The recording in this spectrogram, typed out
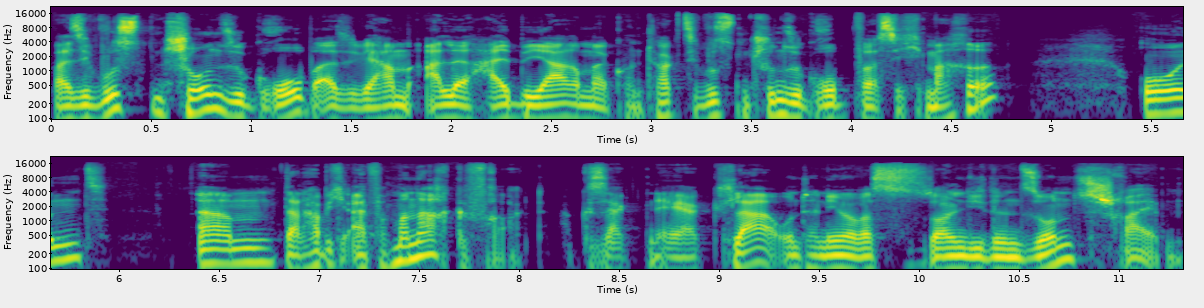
Weil sie wussten schon so grob, also wir haben alle halbe Jahre mal Kontakt, sie wussten schon so grob, was ich mache. Und ähm, dann habe ich einfach mal nachgefragt. Habe gesagt, naja, klar, Unternehmer, was sollen die denn sonst schreiben?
